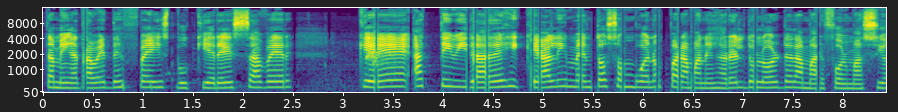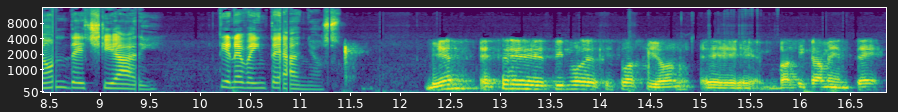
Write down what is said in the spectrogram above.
también a través de Facebook. Quiere saber qué actividades y qué alimentos son buenos para manejar el dolor de la malformación de Chiari. Tiene 20 años. Bien, ese tipo de situación eh, básicamente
